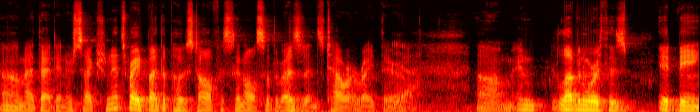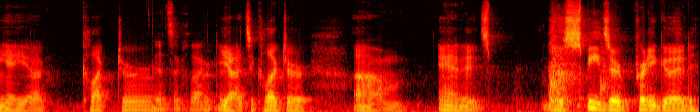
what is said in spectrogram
um, at that intersection. It's right by the post office and also the residence tower right there. Yeah. Um, and Leavenworth is it being a uh, collector. It's a collector. Yeah, it's a collector, um, and it's the speeds are pretty good,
